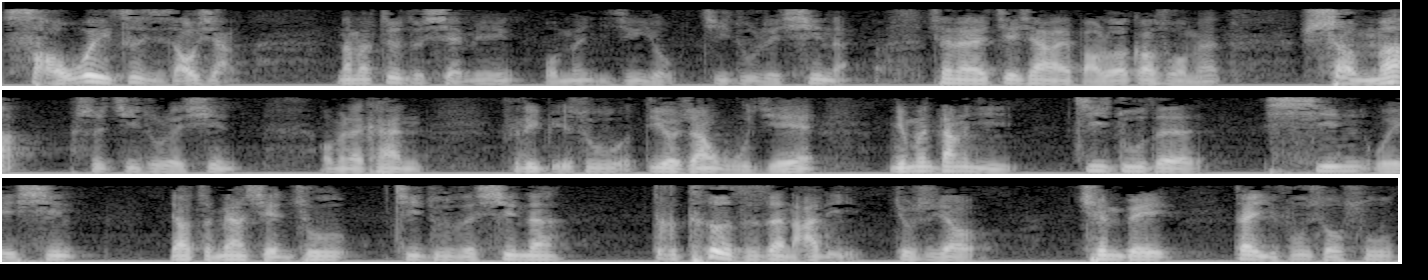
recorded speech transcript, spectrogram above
少为自己着想。那么这就显明我们已经有基督的心了。现在接下来保罗告诉我们，什么是基督的心？我们来看《腓立比书》第二章五节：你们当以基督的心为心。要怎么样显出基督的心呢？这个特质在哪里？就是要谦卑。在以弗所书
